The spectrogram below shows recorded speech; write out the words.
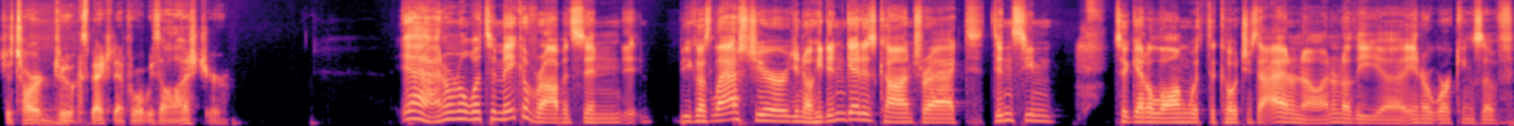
just hard to expect it after what we saw last year. Yeah, I don't know what to make of Robinson because last year, you know, he didn't get his contract, didn't seem to get along with the coaching staff. I don't know. I don't know the uh, inner workings of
